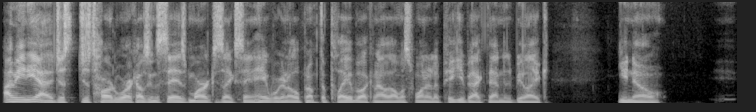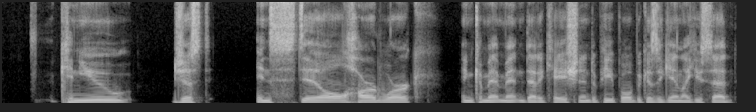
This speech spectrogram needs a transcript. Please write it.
I mean, yeah, just just hard work. I was going to say, as Mark is like saying, "Hey, we're going to open up the playbook," and I almost wanted to piggyback that and be like, you know, can you just instill hard work and commitment and dedication into people? Because again, like you said,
